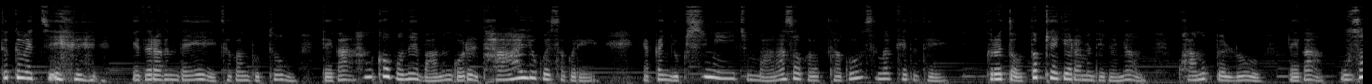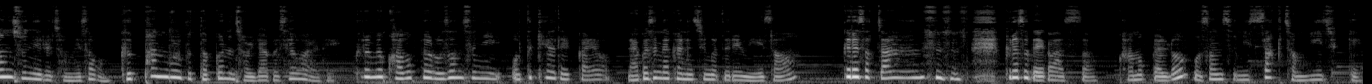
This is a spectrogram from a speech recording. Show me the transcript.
뜨끔했지? 얘들아 근데 그건 보통 내가 한꺼번에 많은 거를 다 하려고 해서 그래. 약간 욕심이 좀 많아서 그렇다고 생각해도 돼. 그럴 때 어떻게 해결하면 되냐면 과목별로 내가 우선순위를 정해서 급한 불부터 끄는 전략을 세워야 돼. 그러면 과목별 우선순위 어떻게 해야 될까요? 라고 생각하는 친구들을 위해서 그래서 짠! 그래서 내가 왔어. 과목별로 우선순위 싹 정리해줄게.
